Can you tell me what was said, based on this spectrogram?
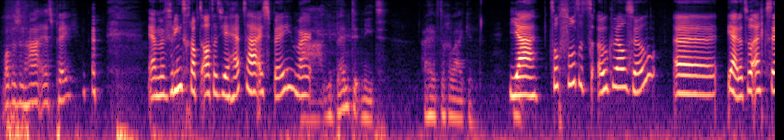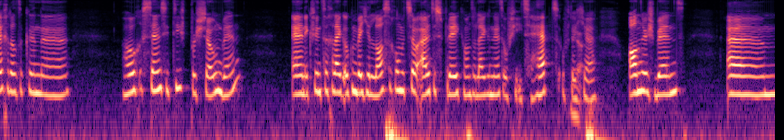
Wat is een HSP? ja, mijn vriend grapt altijd, je hebt HSP, maar Ah, je bent dit niet. Hij heeft er gelijk in. Ja, toch voelt het ook wel zo. Eh, ja, dat wil eigenlijk zeggen dat ik een eh hoogsensitief persoon ben. En ik vind het tegelijk ook een beetje lastig om het zo uit te spreken, want het lijkt net of je iets hebt of dat je anders bent. Ehm,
